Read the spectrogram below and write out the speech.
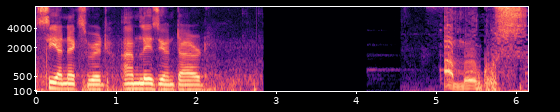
See ya next vid. I'm lazy and tired. Amogus.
